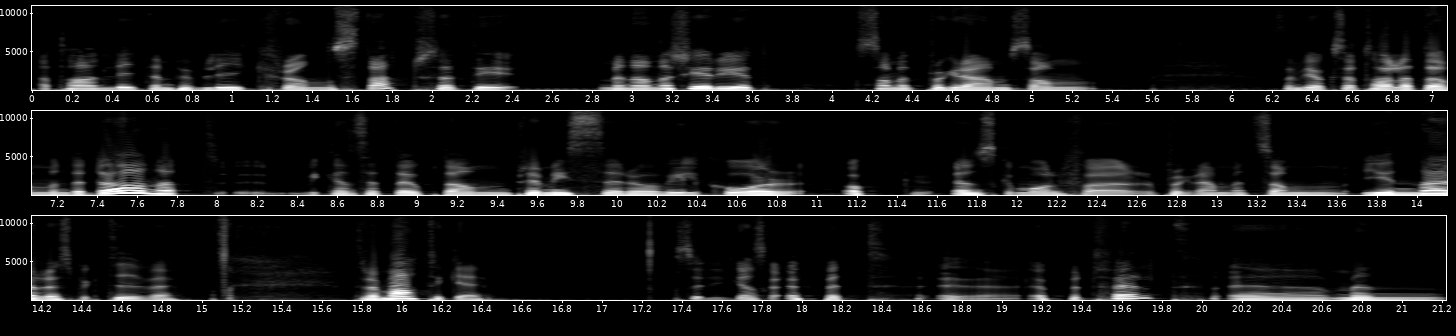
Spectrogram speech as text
att ha en liten publik från start. Så att det, men annars är det ju ett, som ett program som, som vi också har talat om under dagen, att vi kan sätta upp de premisser och villkor och önskemål för programmet som gynnar respektive dramatiker. Så det är ett ganska öppet, eh, öppet fält, eh, men,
